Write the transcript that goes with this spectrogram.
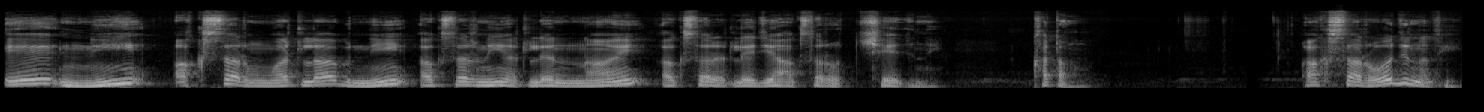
એ ની અક્ષર મતલબની અક્ષર નહીં એટલે નય અક્ષર એટલે જ્યાં અક્ષરો છે જ નહીં. ખતમ. અક્ષરો જ નથી.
